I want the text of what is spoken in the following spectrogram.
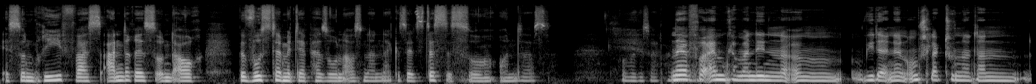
ist so ein Brief was anderes und auch bewusster mit der Person auseinandergesetzt. Das ist so unseres. Wo wir gesagt haben, naja, vor allem kann man den ähm, wieder in den Umschlag tun und dann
